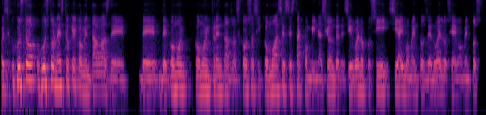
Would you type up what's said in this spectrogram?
Pues justo, justo en esto que comentabas de, de, de, cómo, cómo enfrentas las cosas y cómo haces esta combinación de decir, bueno, pues sí, sí hay momentos de duelo, sí hay momentos,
